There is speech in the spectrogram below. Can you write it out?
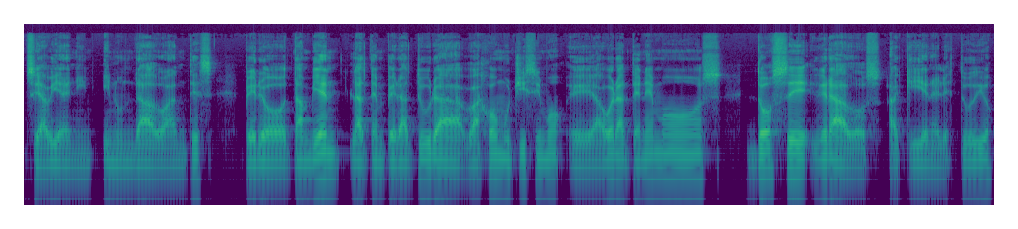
se habían in- inundado antes. Pero también la temperatura bajó muchísimo. Eh, ahora tenemos 12 grados aquí en el estudio.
